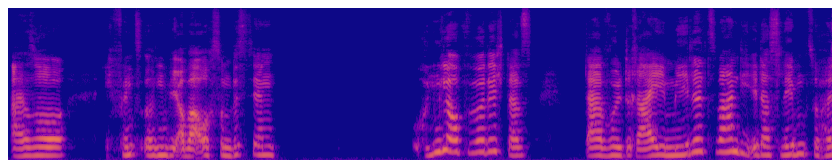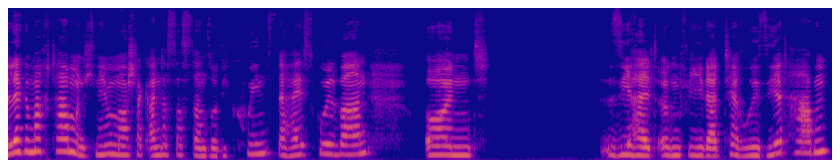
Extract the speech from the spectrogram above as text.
Also, ich finde es irgendwie aber auch so ein bisschen unglaubwürdig, dass da wohl drei Mädels waren, die ihr das Leben zur Hölle gemacht haben. Und ich nehme mal stark an, dass das dann so die Queens der Highschool waren. Und sie halt irgendwie da terrorisiert haben.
